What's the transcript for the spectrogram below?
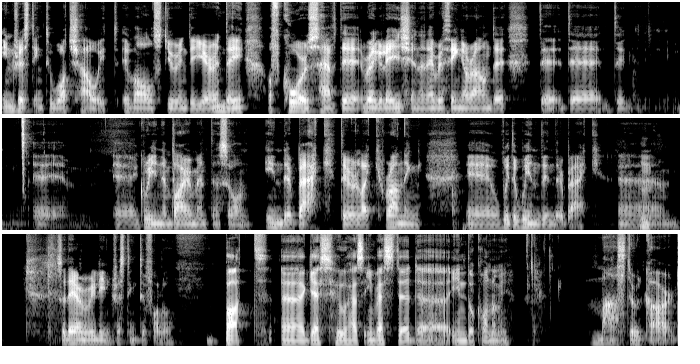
interesting to watch how it evolves during the year. And they, of course, have the regulation and everything around the the the, the um, uh, green environment and so on in their back. They're like running uh, with the wind in their back. Um, So they are really interesting to follow. But uh, guess who has invested uh, in Doconomy? Mastercard.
